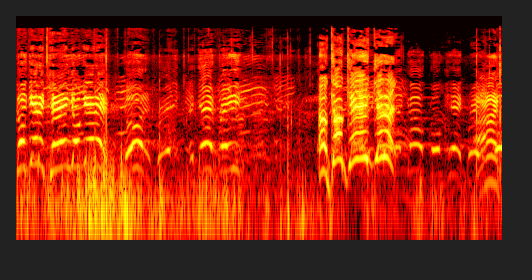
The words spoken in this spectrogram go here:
Go get it, Kane. Go get it. Good, Brady. Again, Brady. Oh, go, Kane, get it! Go. Go kick, Brady. All right, back.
